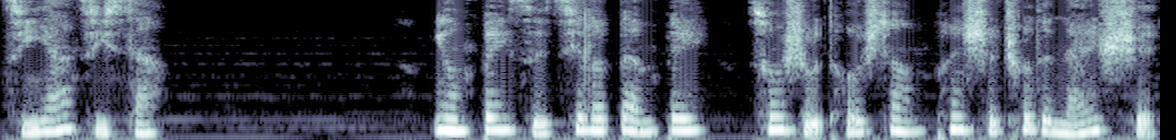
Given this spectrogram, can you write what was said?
挤压几下，用杯子接了半杯从乳头上喷射出的奶水，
